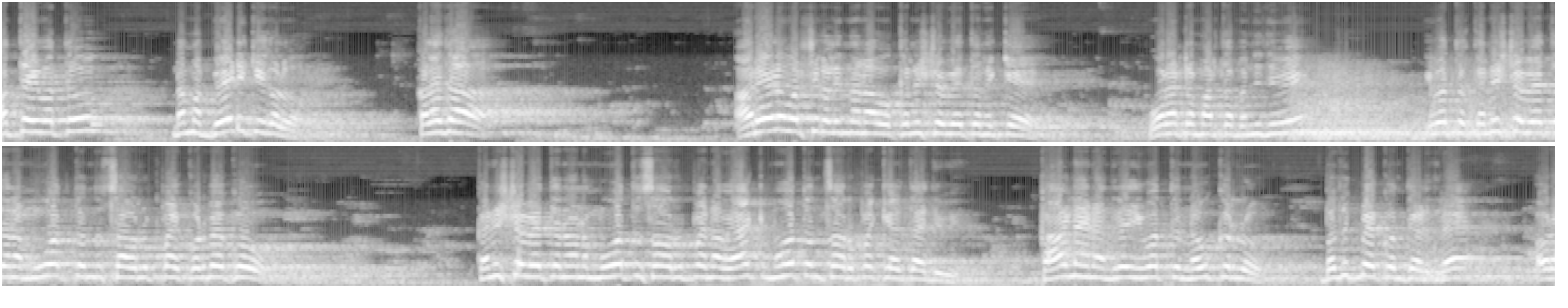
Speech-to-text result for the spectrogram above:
ಮತ್ತು ಇವತ್ತು ನಮ್ಮ ಬೇಡಿಕೆಗಳು, ಕಳೆದ ಆರೇಳು ವರ್ಷಗಳಿಂದ ನಾವು ಕನಿಷ್ಠ ವೇತನಕ್ಕೆ ಹೋರಾಟ ಮಾಡ್ತಾ ಬಂದಿದ್ದೀವಿ. ಇವತ್ತು ಕನಿಷ್ಠ ವೇತನ ಮೂವತ್ತೊಂದು ಸಾವಿರ ರೂಪಾಯಿ ಕೊಡಬೇಕು. ಕನಿಷ್ಠ ವೇತನವನ್ನು ಮೂವತ್ತು ಸಾವಿರ ರೂಪಾಯಿ, ನಾವು ಯಾಕೆ ಮೂವತ್ತೊಂದು ಸಾವಿರ ರೂಪಾಯಿ ಕೇಳ್ತಾ ಇದ್ದೀವಿ? ಕಾರಣ ಏನಂದರೆ ಇವತ್ತು ನೌಕರರು ಬದುಕಬೇಕು ಅಂತ ಹೇಳಿದ್ರೆ ಅವರ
